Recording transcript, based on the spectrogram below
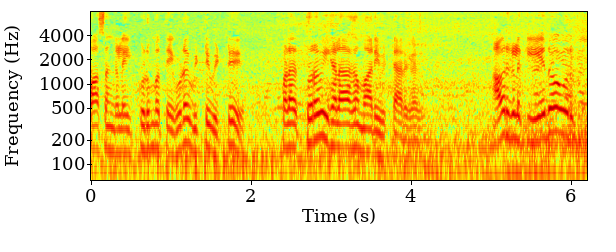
பாசங்களை குடும்பத்தை கூட விட்டுவிட்டு பல துறவிகளாக மாறிவிட்டார்கள். அவர்களுக்கு ஏதோ ஒரு பெரியார்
